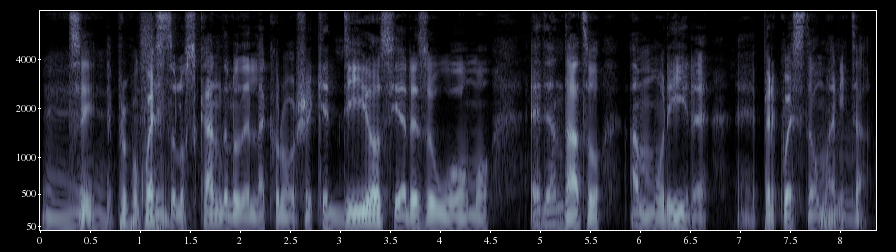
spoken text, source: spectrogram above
Eh, sì, è proprio questo sì. lo scandalo della croce, che Dio si è reso uomo ed è andato a morire eh, per questa umanità. Mm.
